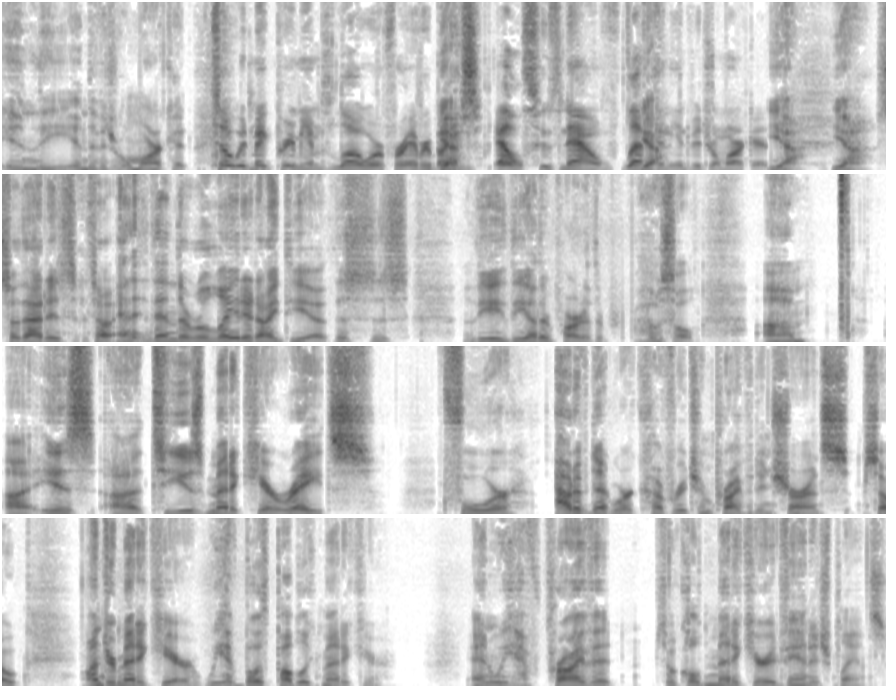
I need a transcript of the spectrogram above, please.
in the individual market. So it would make premiums lower for everybody Yes. else who's now left Yeah. in the individual market. Yeah, yeah. So that is so, and then the related idea. This is the the other part of the proposal um, uh, is uh, to use Medicare rates for out of network coverage and private insurance. So under Medicare, we have both public Medicare and we have private so called Medicare Advantage plans.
